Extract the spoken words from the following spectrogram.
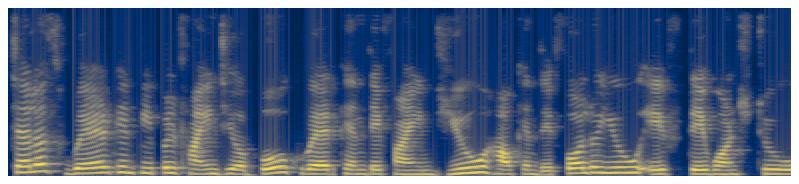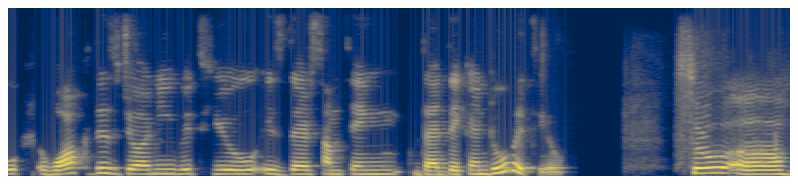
Tell us where can people find your book? Where can they find you? How can they follow you if they want to walk this journey with you? Is there something that they can do with you? So, uh,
